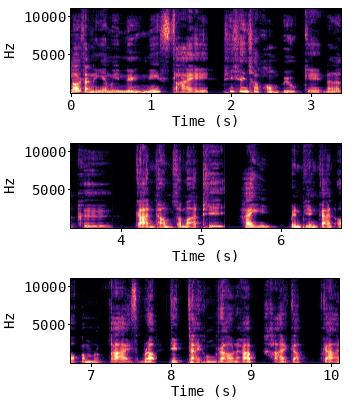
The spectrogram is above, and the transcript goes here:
นอกจากนี้ยังมีหนึ่งนิสัยที่ชื่นชอบของบิลเกตนั่นก็คือ การทำสมาธิให้เป็นเพียงการออกกำลังกายสำหรับจิตใจของเรานะครับคล้ายกับการ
